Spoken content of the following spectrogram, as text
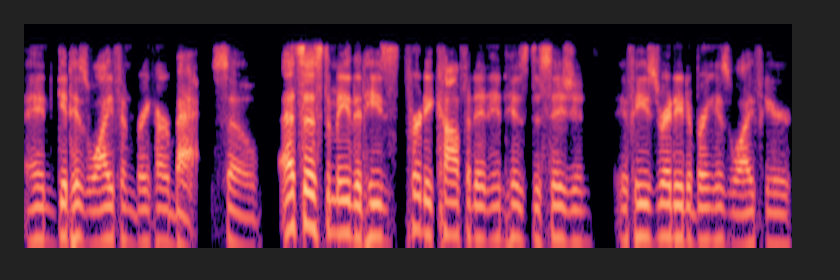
and get his wife and bring her back. So that says to me that he's pretty confident in his decision if he's ready to bring his wife here.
